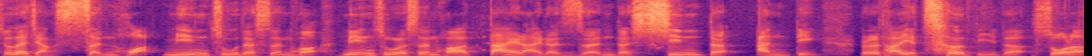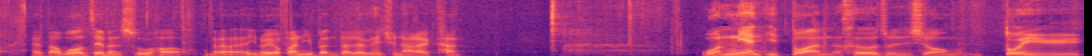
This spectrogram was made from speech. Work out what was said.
就在讲神话，民族的神话，民族的神话带来了人的心的安定，而他也彻底的说了。哎，导播这本书哈，呃，因为有翻译本，大家可以去拿来看。我念一段何准雄对于，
